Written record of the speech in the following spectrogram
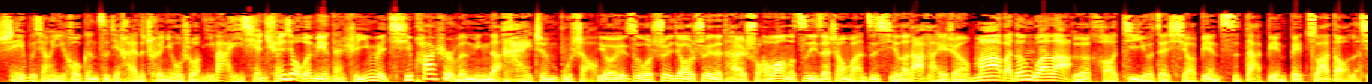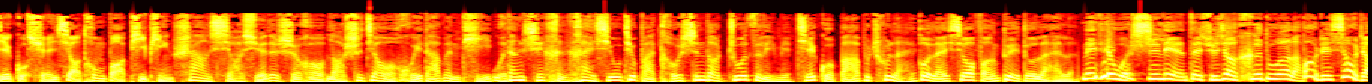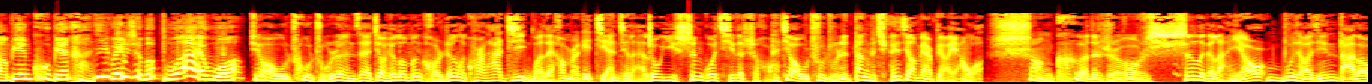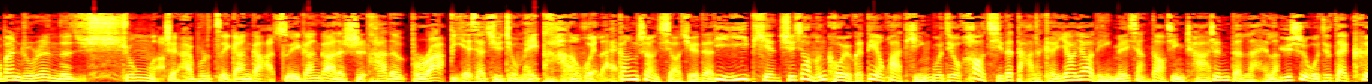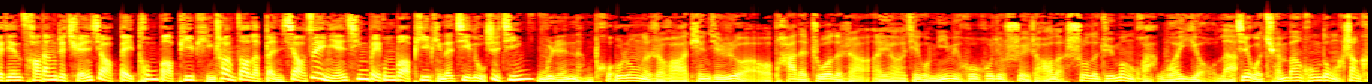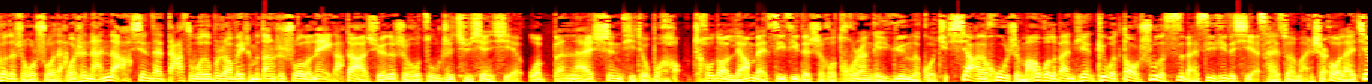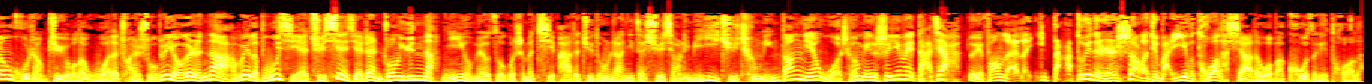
谁不想以后跟自己孩子吹牛说你爸以前全校闻名，但是因为奇葩事闻名的还真不少。有一次我睡觉睡得太爽，忘了自己在上晚自习了，大喊一声“妈，把灯关了”，和好基友在小便池大便被抓到了，结果全校通报批评。上小学的时候，老师叫我回答问题，我当时很害羞，就把头伸到桌子里面，结果拔不出来。后来消防队都来了。那天我失恋，在学校喝多了，抱着校长边哭边喊：“你为什么不爱我？”教务处主任在教学楼门口扔了块垃圾，我在后面给捡起来了。周一升国旗的时候，教务处主任当着全校面表扬我。上课的时候伸了个懒腰，不小心打到班主任的胸了。这还不是最尴尬，最尴尬的是他的 bra 瘪下去就没弹回来。刚上小学的第一天，学校门口有个电话亭，我就好奇的打了个幺幺零，没想到警察真的来了。于是我就在课间操当着全校被通报批评，创造了本校最年轻被通报批评的记录。至今无人能破。初中的时候啊，天气热，我趴在桌子上，哎呦，结果迷迷糊糊就睡着了，说了句梦话，我有了。结果全班轰动啊！上课的时候说的，我是男的，现在打死我都不知道为什么当时说了那个。大学的时候组织去献血，我本来身体就不好，抽到两百 CC 的时候突然给晕了过去，吓得护士忙活了半天，给我倒输了四百 CC 的血才算完事后来江湖上就有了我的传说，说有个人呐，为了补血去献血站装晕呐。你有没有做过什么奇葩的举动，让你在学校里面一举成成名？当年我成名是因为打架，对方来了一大堆的人，上来就把衣服脱了，吓得我把裤子给脱了。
